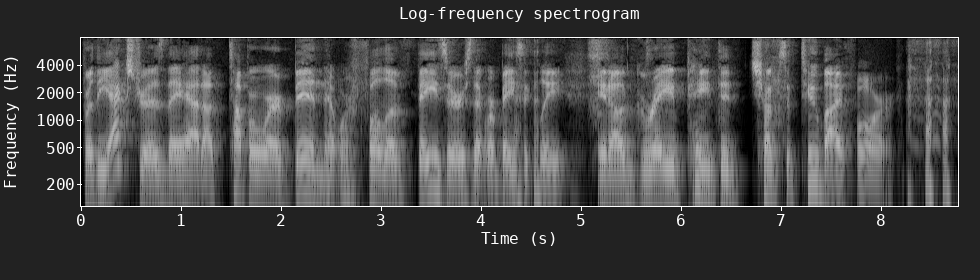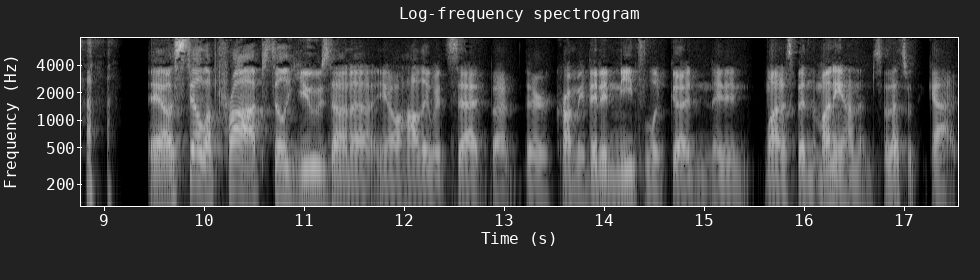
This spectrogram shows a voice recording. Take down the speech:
for the extras, they had a Tupperware bin that were full of phasers that were basically, you know, gray painted chunks of two by four. you know, still a prop, still used on a you know Hollywood set, but they're crummy. They didn't need to look good, and they didn't want to spend the money on them, so that's what they got.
